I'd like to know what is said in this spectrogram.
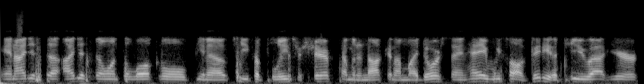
And I just uh, I just don't want the local you know chief of police or sheriff coming and knocking on my door saying, "Hey, we saw a video of you out here."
